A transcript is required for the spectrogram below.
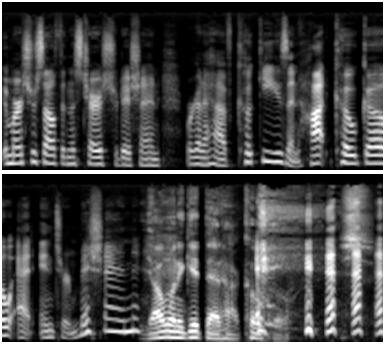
immerse yourself in this cherished tradition. We're going to have cookies and hot cocoa at intermission. Y'all want to get that hot cocoa.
